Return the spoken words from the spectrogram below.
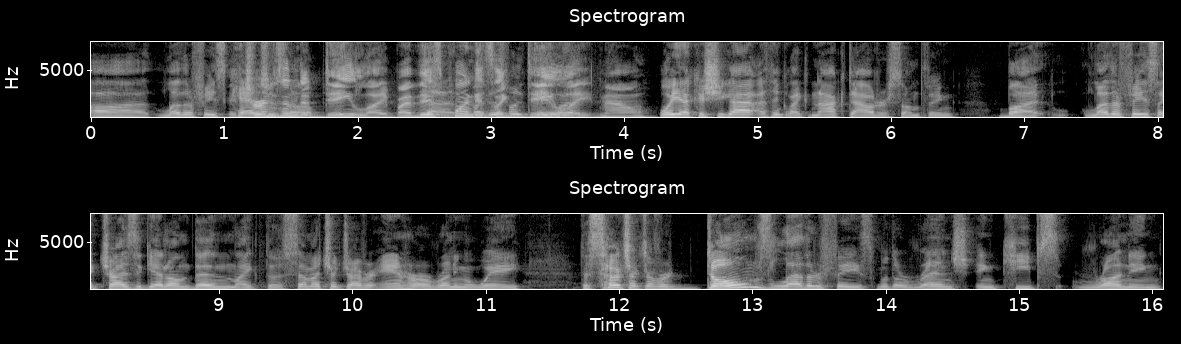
uh, Leatherface catches it turns into up. daylight. By this Yeah, point, by it's this like point, daylight, daylight. now. Well, yeah, because she got I think like knocked out or something. But Leatherface like tries to get him. Then like the semi truck driver and her are running away. The semi truck driver domes Leatherface with a wrench and keeps running.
